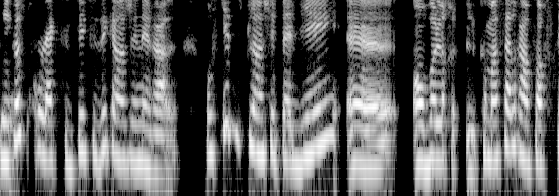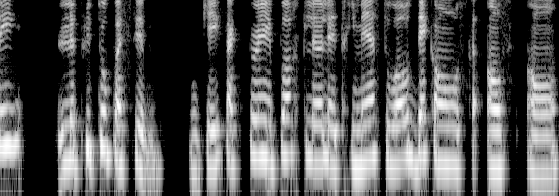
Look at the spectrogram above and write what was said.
Ça, c'est pour l'activité physique en général. Pour ce qui est du plancher pelvien, on va commencer à le renforcer le plus tôt possible. OK? Fait que peu importe le trimestre ou autre, dès qu'on on, on,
